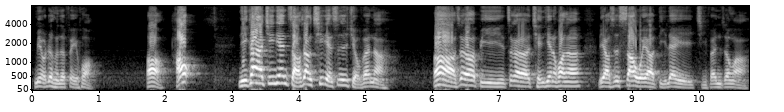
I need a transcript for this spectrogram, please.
没有任何的废话啊。好，你看今天早上七点四十九分呢，啊，啊这个比这个前天的话呢，李老师稍微要 delay 几分钟啊。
